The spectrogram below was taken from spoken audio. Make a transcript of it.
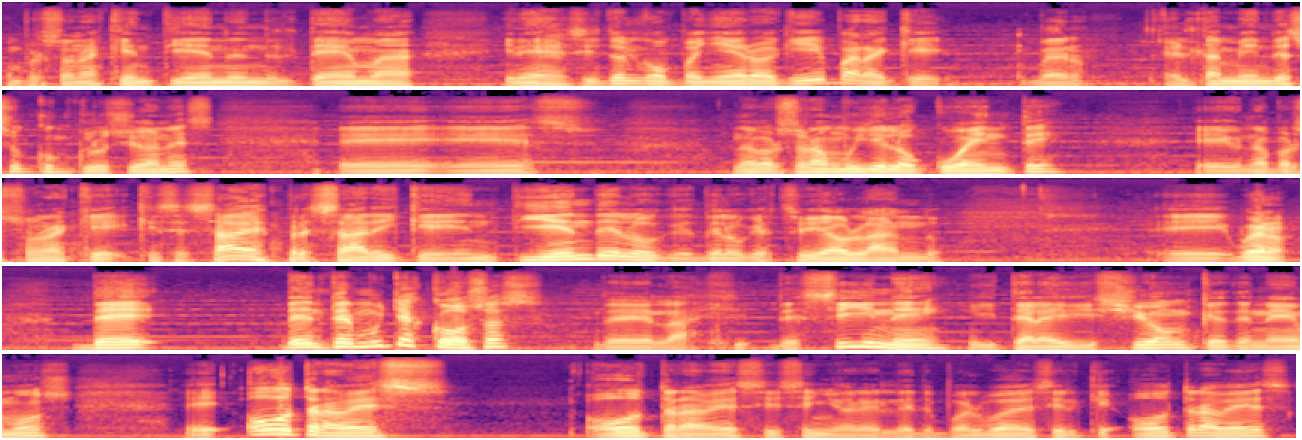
con personas que entienden del tema y necesito el compañero aquí para que, bueno, él también dé sus conclusiones. Eh, es una persona muy elocuente, eh, una persona que, se sabe expresar y que entiende lo de lo que estoy hablando. Eh, bueno, de, entre muchas cosas de, la, de cine y televisión que tenemos, eh, otra vez, otra vez, sí señores, les vuelvo a decir que otra vez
